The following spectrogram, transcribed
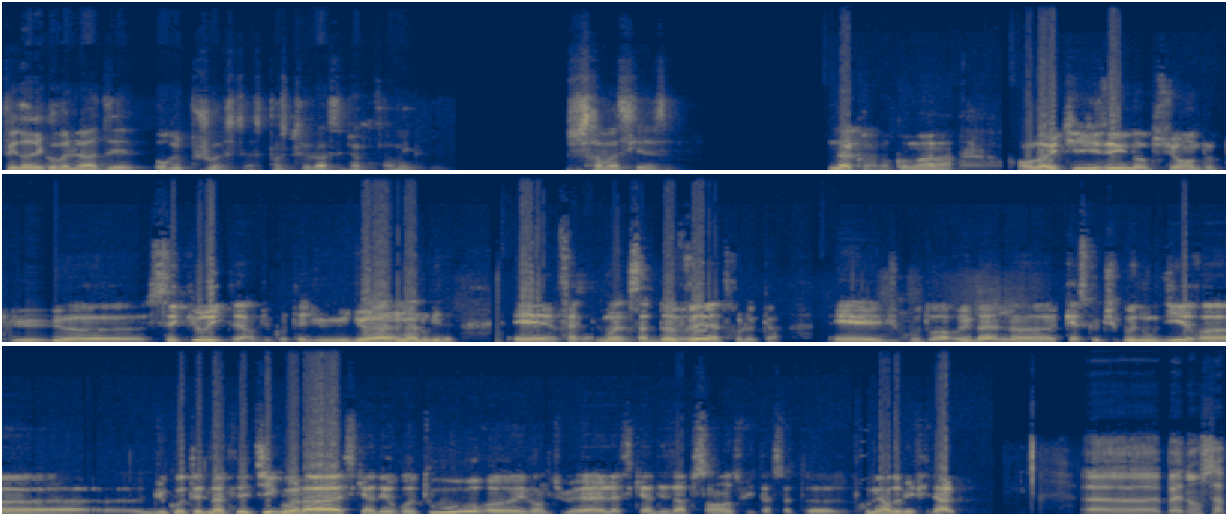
Federico Valverde aurait pu jouer à ce poste-là. C'est bien confirmé que ce sera Vasquez. D'accord, donc on va, on va utiliser une option un peu plus sécuritaire du côté du, du Real Madrid. Et enfin, du moins, ça devrait être le cas. Et du coup, toi, Ruben, euh, qu'est-ce que tu peux nous dire euh, du côté de l'Athletic Voilà, est-ce qu'il y a des retours euh, éventuels Est-ce qu'il y a des absences suite à cette première demi-finale? Euh, Ben non, ça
